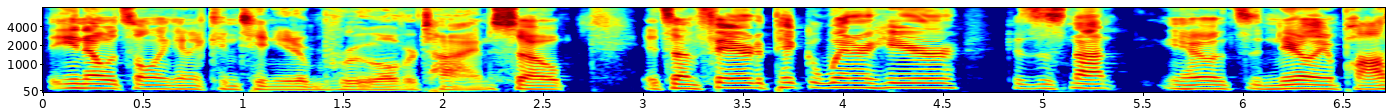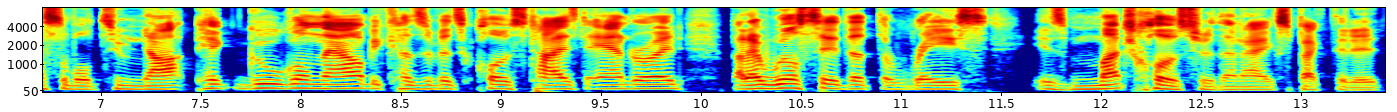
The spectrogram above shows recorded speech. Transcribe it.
that you know it's only going to continue to improve over time. So it's unfair to pick a winner here because it's not you know, it's nearly impossible to not pick Google now because of its close ties to Android. But I will say that the race is much closer than I expected it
